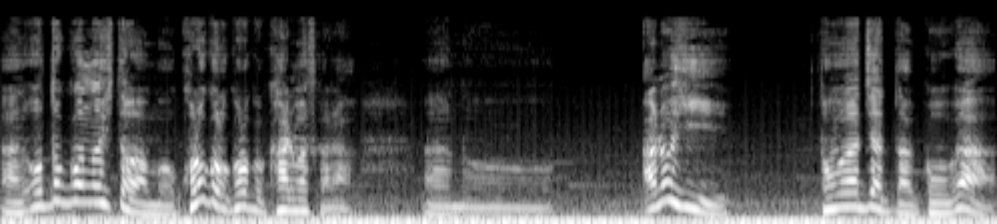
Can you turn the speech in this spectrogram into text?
あの、男の人はもうコロコロコロコロ変わりますから、あのー、ある日、友達やった子が、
